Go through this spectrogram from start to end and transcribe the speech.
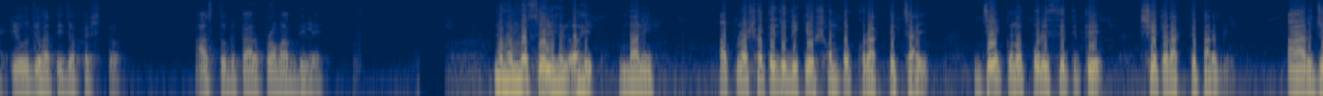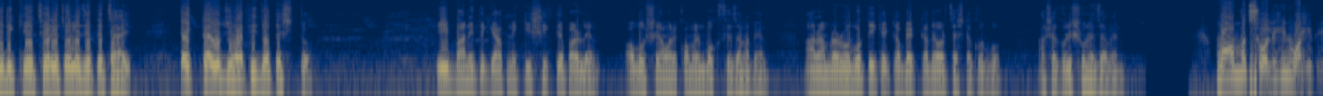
একটি অজুহাতই যথেষ্ট। আজ তুমি তার প্রমাণ দিলে। মোহাম্মদ সলিহিন অহিদ বাণী, আপনার সাথে যদি কেউ সম্পর্ক রাখতে চায় যে কোনো পরিস্থিতিতে সেটা রাখতে পারবে। আর যদি কেউ ছেড়ে চলে যেতে চায়, একটা অজুহাতই যথেষ্ট। এই বাণী থেকে আপনি কি শিখতে পারলেন, অবশ্যই আমার কমেন্ট বক্সে জানাবেন। আর আমরা রোবোটিক একটা ব্যাখ্যা দেওয়ার চেষ্টা করব। আশা করি শুনে যাবেন। মোহাম্মদ সলিহিন ওয়াহিদের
